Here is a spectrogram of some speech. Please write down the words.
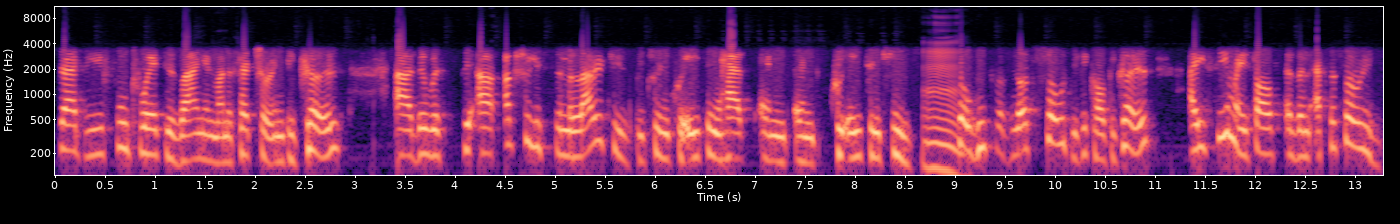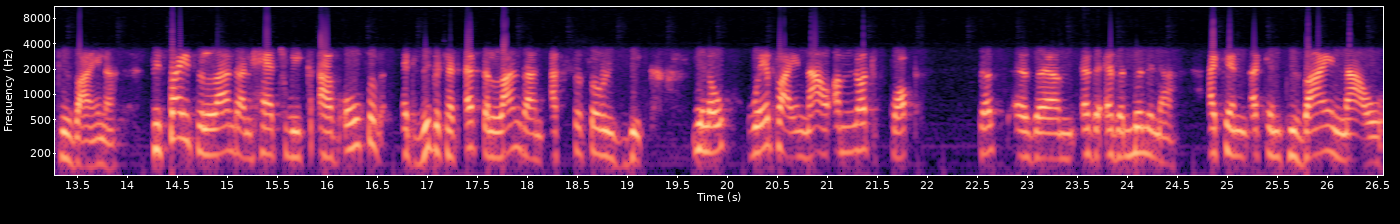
study footwear design and manufacturing because uh, there was are actually similarities between creating hats and, and creating shoes. So which was not so difficult because I see myself as an accessory designer. Besides the London Hat Week, I've also exhibited at the London Accessories Week. You know, whereby now I'm not boxed just as um, a, as a, as a milliner. I can I can design now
